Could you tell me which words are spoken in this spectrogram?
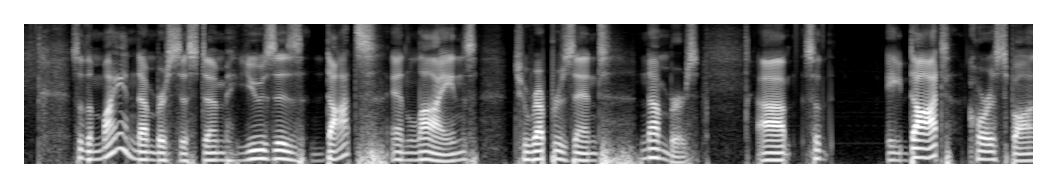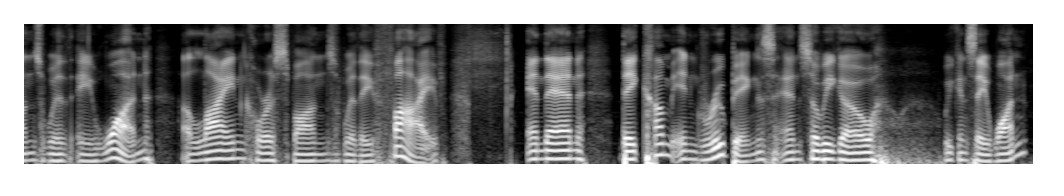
So the Mayan number system uses dots and lines to represent numbers. Uh, so a dot corresponds with a 1, a line corresponds with a 5. And then they come in groupings, and so we go, we can say 1,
